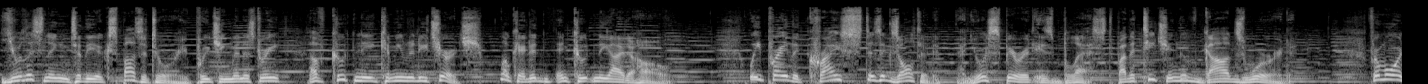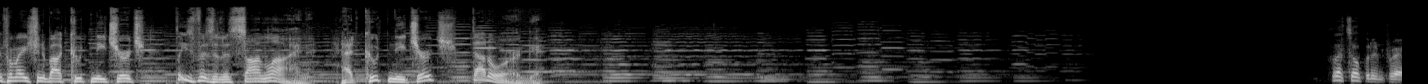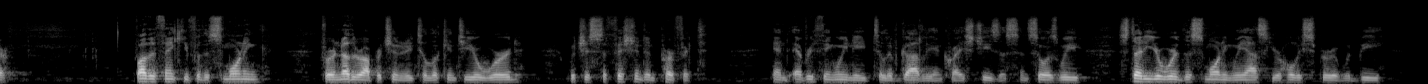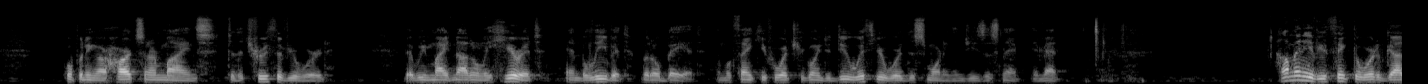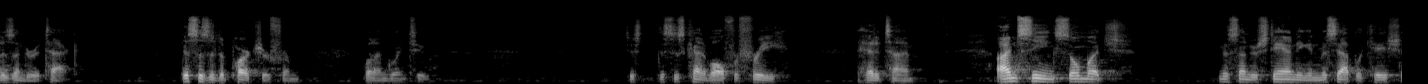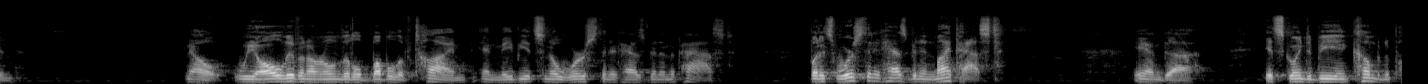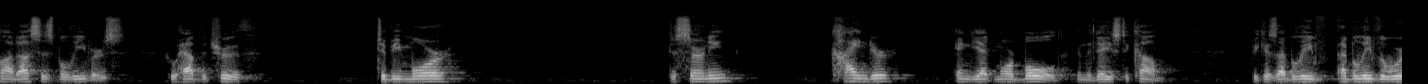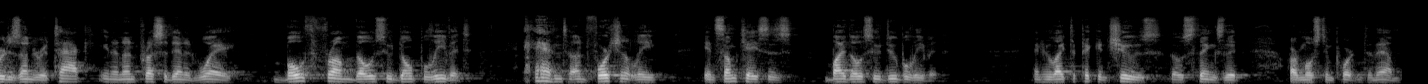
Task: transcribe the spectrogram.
You're listening to the expository preaching ministry of Kootenai Community Church, located in Kootenai, Idaho. We pray that Christ is exalted and your spirit is blessed by the teaching of God's Word. For more information about Kootenai Church, please visit us online at kootenaichurch.org. Let's open in prayer. Father, thank you for this morning, for another opportunity to look into your word, which is sufficient and perfect, and everything we need to live godly in Christ Jesus. And so as we study your word this morning, we ask your Holy Spirit would be opening our hearts and our minds to the truth of your word, that we might not only hear it and believe it, but obey it. And we'll thank you for what you're going to do with your word this morning in Jesus' name. Amen. How many of you think the word of God is under attack? This is a departure from what I'm going to. Just this is kind of all for free ahead of time. I'm seeing so much misunderstanding and misapplication. Now, we all live in our own little bubble of time, and maybe it's no worse than it has been in the past, but it's worse than it has been in my past. And uh, it's going to be incumbent upon us as believers who have the truth to be more discerning, kinder, and yet more bold in the days to come. Because I believe, I believe the word is under attack in an unprecedented way, both from those who don't believe it, and unfortunately, in some cases, by those who do believe it, and who like to pick and choose those things that are most important to them.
